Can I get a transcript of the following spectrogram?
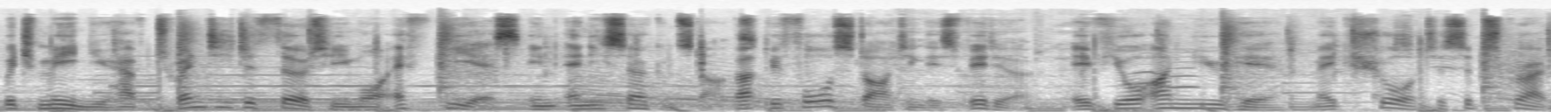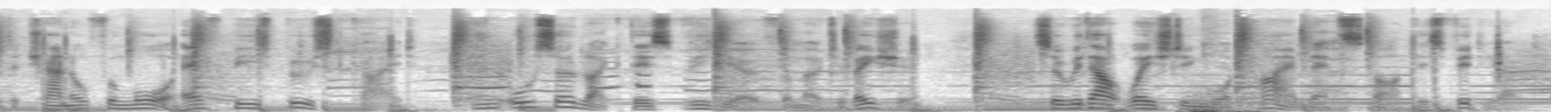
which mean you have 20 to 30 more FPS in any circumstance. But before starting this video, if you are new here, make sure to subscribe the channel for more FPS boost guide and also like this video for motivation. So without wasting more time, let's start this video.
